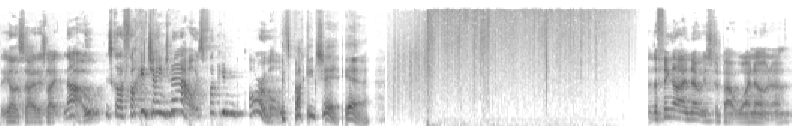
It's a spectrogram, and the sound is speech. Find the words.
the other side is like, no, it's got to fucking change now. It's fucking horrible. It's fucking shit, yeah. The thing I noticed about Wynonna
